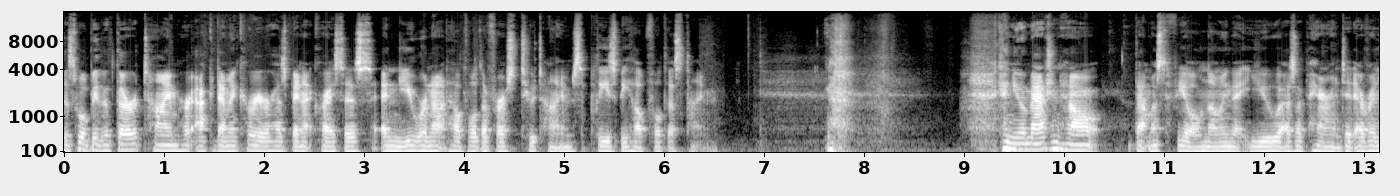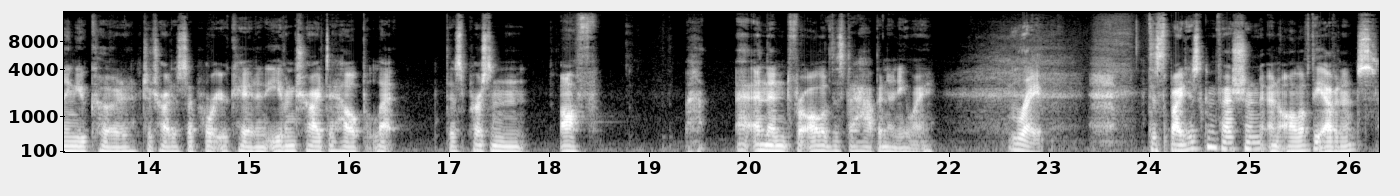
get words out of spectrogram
This will be the third time her academic career has been at crisis, and you were not helpful the first two times. Please be helpful this time. Can you imagine how that must feel knowing that you, as a parent, did everything you could to try to support your kid and even tried to help let this person off, and then for all of this to happen anyway? Right. Despite his confession and all of the evidence,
